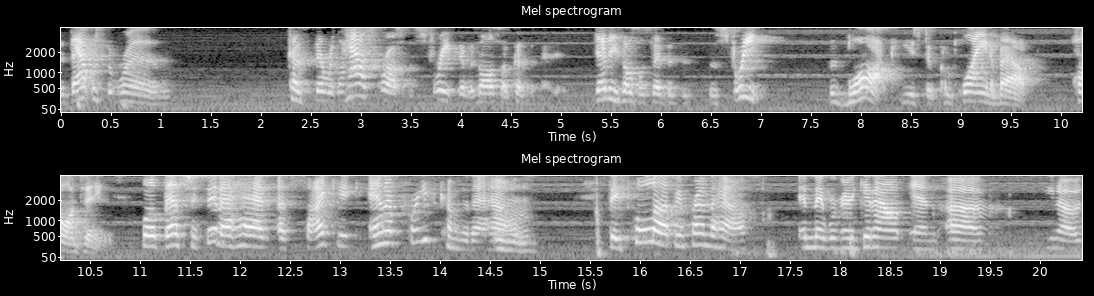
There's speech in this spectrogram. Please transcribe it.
that that was the room because there was a house across the street that was also because Debbie's also said that the, the street, the block used to complain about hauntings. Well, that's just it. I had a psychic and a priest come to that house. They pull up in front of the house, and they were going to get out and, uh, you know,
